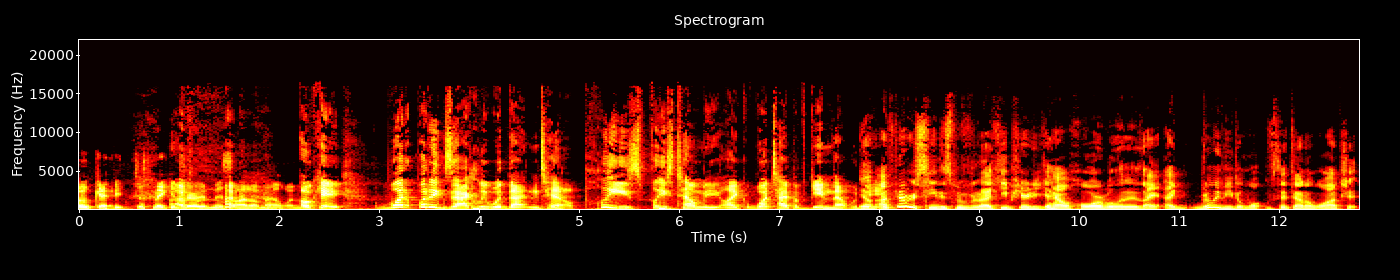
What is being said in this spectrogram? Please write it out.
okay, just making sure I didn't miss out on that one. Okay, what what exactly would that entail? Please, please tell me, like, what type of game that would You be. know, I've never seen this movie, but I keep hearing how horrible it is. I, I really need to wa- sit down and watch it.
